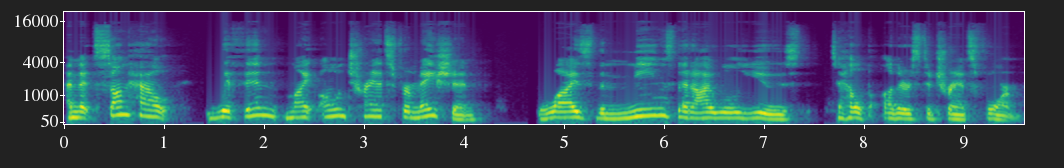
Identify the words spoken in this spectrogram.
And that somehow within my own transformation lies the means that I will use to help others to transform.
